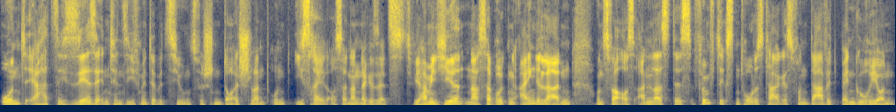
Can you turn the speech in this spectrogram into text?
und er hat sich sehr, sehr intensiv mit der Beziehung zwischen Deutschland und Israel auseinandergesetzt. Wir haben ihn hier nach Saarbrücken eingeladen und zwar aus Anlass des 50. Todestages von David Ben-Gurion.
